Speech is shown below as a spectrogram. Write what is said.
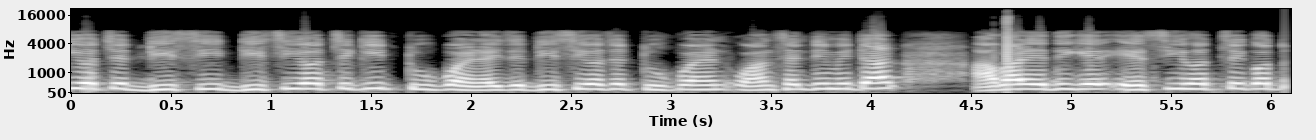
কি হচ্ছে? ডিসি ডিসি হচ্ছে কি? টু পয়েন্ট এই যে ডিসি হচ্ছে টু পয়েন্ট ওয়ান সেন্টিমিটার আবার এদিকের এসি হচ্ছে কত?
